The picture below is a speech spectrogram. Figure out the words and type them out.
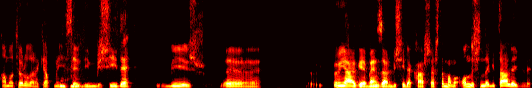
amatör olarak yapmayı sevdiğim bir şeyde bir e, ön yargıya benzer bir şeyle karşılaştım ama onun dışında gitarla ilgili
